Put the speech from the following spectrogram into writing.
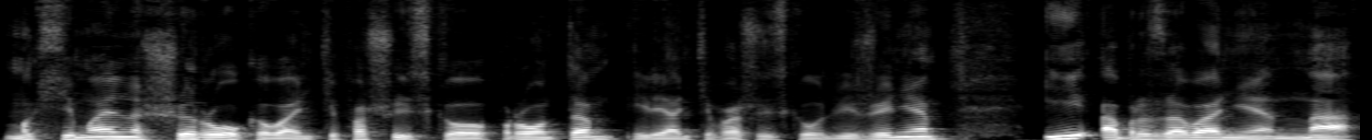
максимально широкого антифашистского фронта или антифашистского движения и образования на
